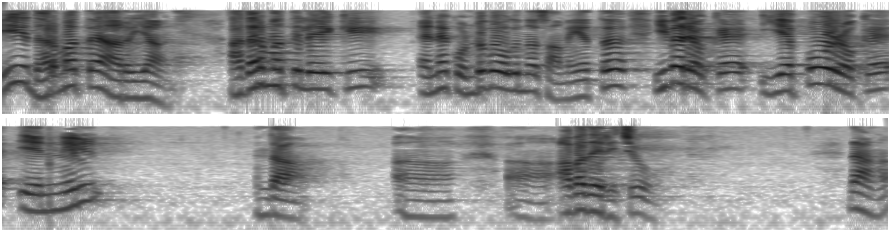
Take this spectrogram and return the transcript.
ഈ ധർമ്മത്തെ അറിയാൻ അധർമ്മത്തിലേക്ക് എന്നെ കൊണ്ടുപോകുന്ന സമയത്ത് ഇവരൊക്കെ എപ്പോഴൊക്കെ എന്നിൽ എന്താ അവതരിച്ചു. ഇതാണ്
